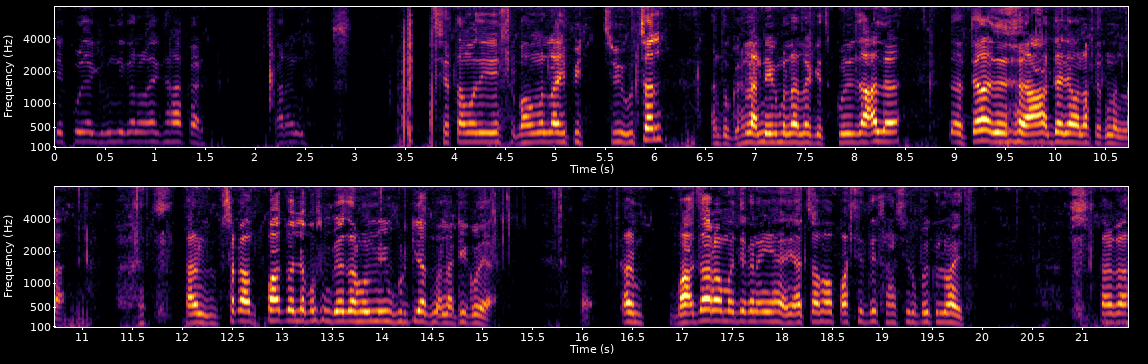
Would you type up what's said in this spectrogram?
टेकूळ्या घेऊन निघालो आहे घराकडे. कारण शेतामध्ये भाऊ म्हणला ही पिचवी उचल. आणि तो घरला निघ म्हणला लगेच कुणी जर आलं तर त्याला आद्या द्यावा लागतात म्हणला. कारण सकाळ पाच वाजल्यापासून बेजार होऊन मी हुडकी जात मला टिकोया कारण बाजारामध्ये का नाही याचा भाव पाचशे ते सहाशे रुपये किलो आहेत. कारण का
